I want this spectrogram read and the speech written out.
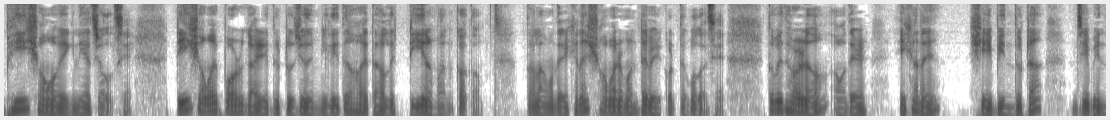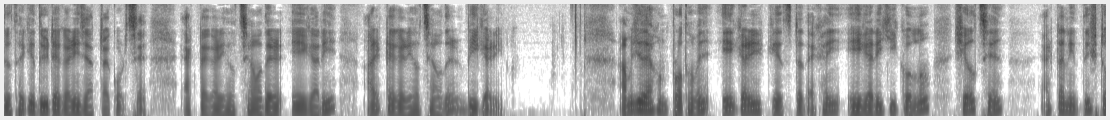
ভি সমবেগ নিয়ে চলছে। টি সময় পর গাড়ি দুটো যদি মিলিত হয়, তাহলে টি এর মান কত? তাহলে আমাদের এখানে সময়ের মানটা বের করতে বলেছে। তুমি ধরে নাও, আমাদের এখানে সেই বিন্দুটা, যে বিন্দু থেকে দুইটা গাড়ি যাত্রা করছে। একটা গাড়ি হচ্ছে আমাদের এ গাড়ি, আরেকটা গাড়ি হচ্ছে আমাদের বি গাড়ি। আমি যদি এখন প্রথমে এই গাড়ির কেসটা দেখাই, এই গাড়ি কি করল? সে হচ্ছে একটা নির্দিষ্ট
